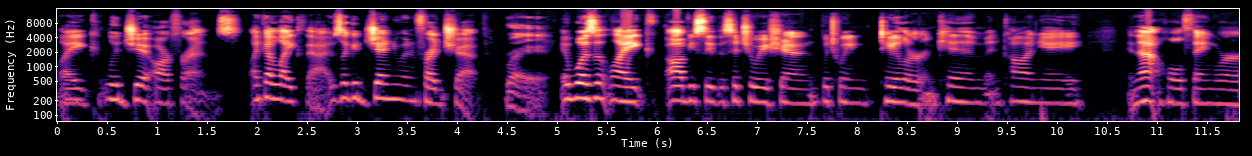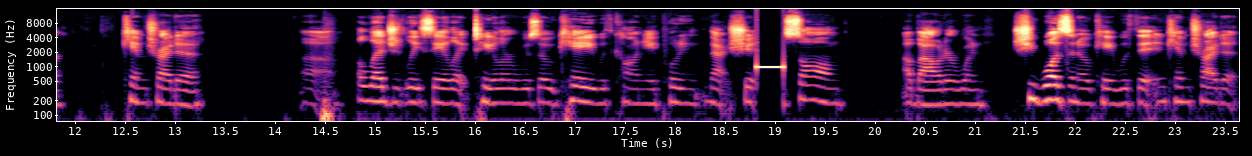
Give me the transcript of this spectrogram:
like legit are friends like i like that it was like a genuine friendship right. it wasn't like obviously the situation between taylor and kim and kanye and that whole thing where kim tried to uh, allegedly say like taylor was okay with kanye putting that shit song about her when she wasn't okay with it and Kim tried to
